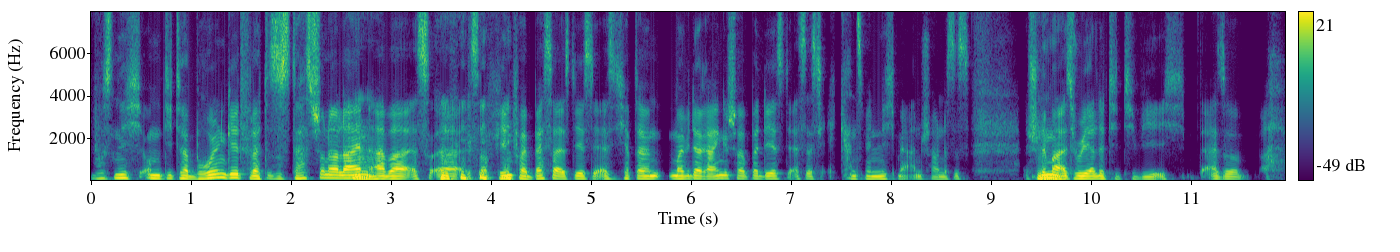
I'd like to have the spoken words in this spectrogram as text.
wo es nicht um Dieter Bohlen geht, vielleicht ist es das schon allein, Mhm. aber es äh, ist auf jeden Fall besser als DSDS. Ich habe da mal wieder reingeschaut bei DSDS, ich kann es mir nicht mehr anschauen. Das ist schlimmer Mhm. als Reality-TV. Ich, also ach,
